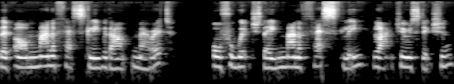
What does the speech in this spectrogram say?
that are manifestly without merit or for which they manifestly lack jurisdiction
